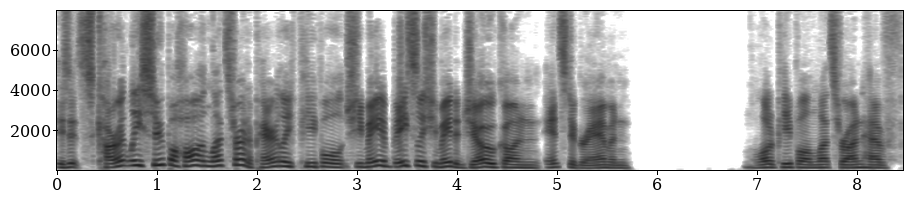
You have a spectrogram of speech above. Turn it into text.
is it's currently super hot on Let's Run. Apparently, people she made it. Basically, she made a joke on Instagram, and a lot of people on Let's Run have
